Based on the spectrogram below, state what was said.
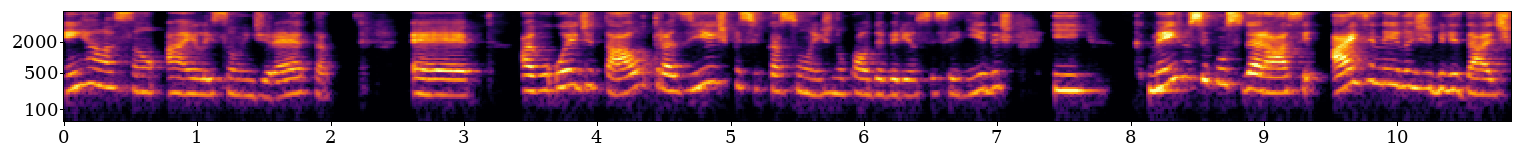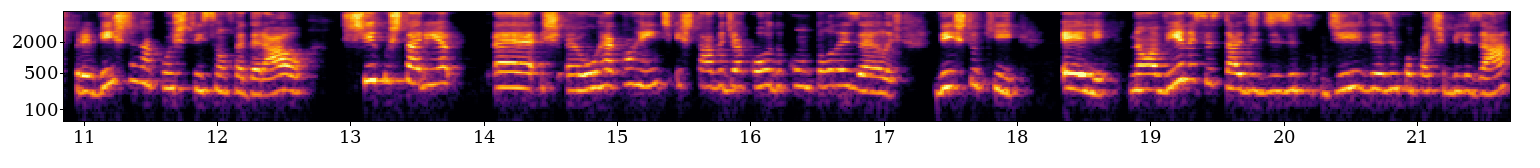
em relação à eleição indireta, é, o edital trazia especificações no qual deveriam ser seguidas e mesmo se considerasse as inelegibilidades previstas na Constituição Federal, Chico estaria, é, é, o recorrente estava de acordo com todas elas, visto que ele não havia necessidade de desincompatibilizar,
